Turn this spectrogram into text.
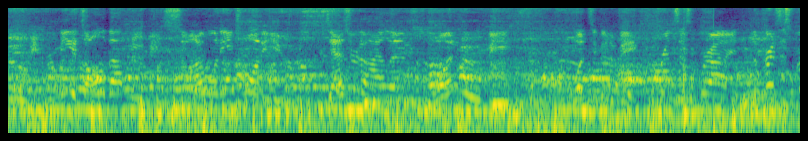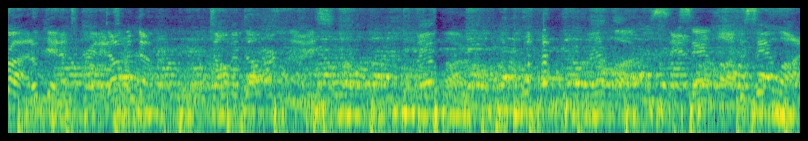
movie? For me, it's all about movies. So I want each one of you. Desert Island, one movie. What's it to be? Princess Bride. The Princess Bride. Okay, that's a great answer. Dumb and Dumber. Dumb and Dumber. Nice. Landlocked. Sandlot. The Sandlot.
